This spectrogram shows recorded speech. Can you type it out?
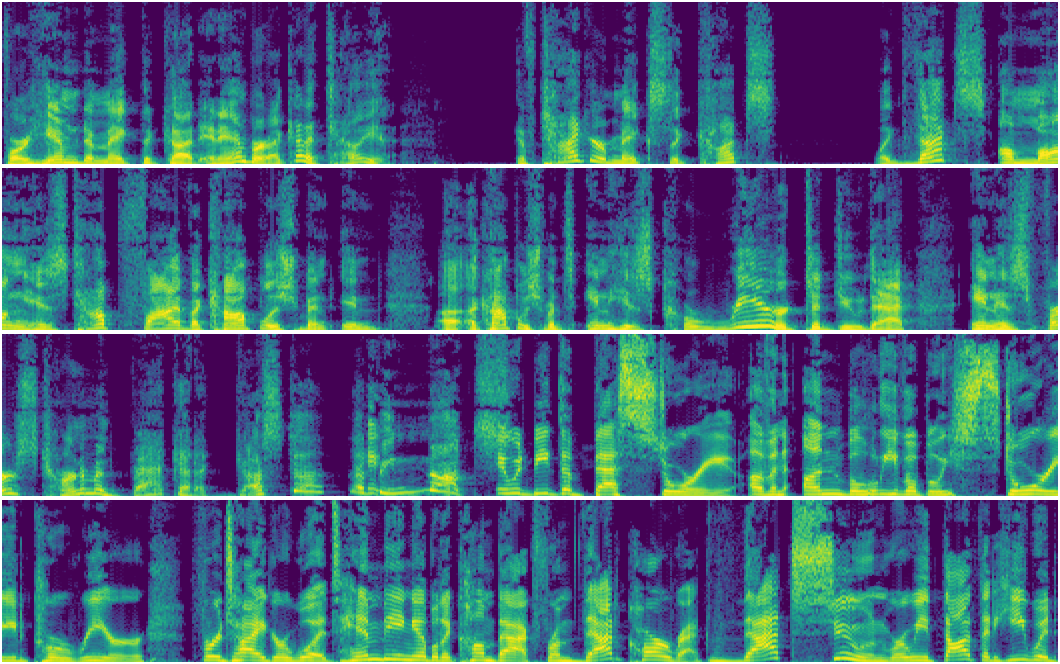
for him to make the cut. And Amber, I got to tell you, if Tiger makes the cuts, like that's among his top five accomplishment in uh, accomplishments in his career to do that in his first tournament back at Augusta? That'd it, be nuts. It would be the best story of an unbelievably storied career for Tiger Woods. Him being able to come back from that car wreck that soon, where we thought that he would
